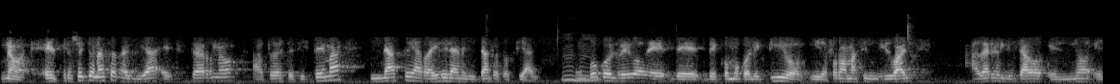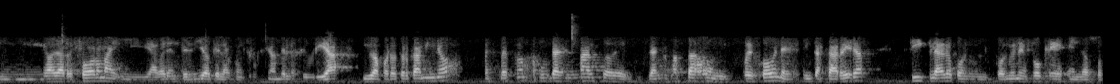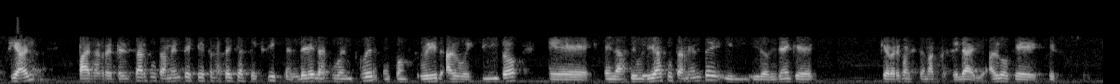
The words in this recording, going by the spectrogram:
No, el proyecto nace en realidad externo a todo este sistema y nace a raíz de la militancia social. Un poco luego de, como colectivo y de forma más individual haber militado el no, el no a la reforma y haber entendido que la construcción de la seguridad iba por otro camino, empezamos a juntar en marzo del, año pasado un jóvenes de distintas carreras, sí, claro, con, con un enfoque en lo social para repensar justamente qué estrategias existen de la juventud en construir algo distinto eh, en la seguridad justamente y, lo que tiene que, ver con el sistema carcelario. Algo que,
